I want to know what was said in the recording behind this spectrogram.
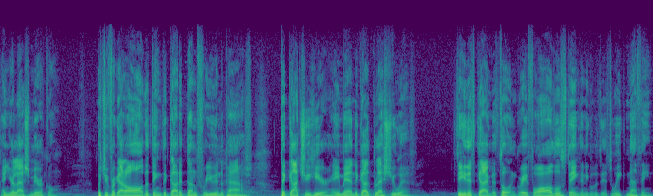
and your last miracle. But you forgot all the things that God had done for you in the past that got you here. Amen. That God blessed you with. See, this guy is so ungrateful, all those things. And he goes, This week, nothing.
